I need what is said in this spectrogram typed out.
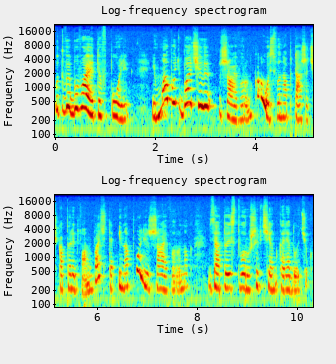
От ви буваєте в полі і, мабуть, бачили жайворонка. Ось вона пташечка перед вами. Бачите? І на полі жайворонок, взятої з твору Шевченка рядочок.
